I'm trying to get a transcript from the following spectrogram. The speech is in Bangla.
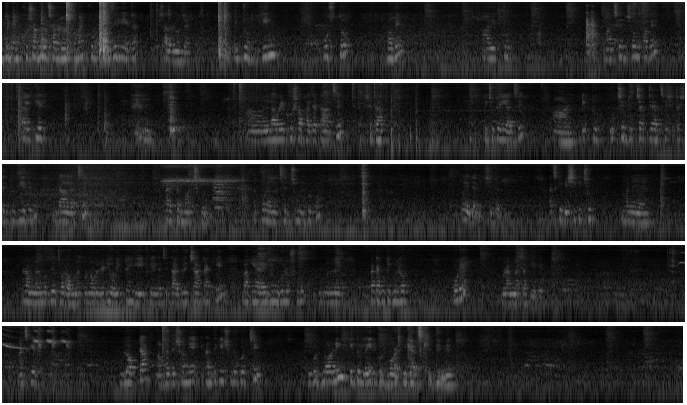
ডিমের খোসাগুলো ছাড়ানোর সময় খুব ইজিলি এটা ছাড়ানো যায়। একটু ডিম পোস্ত হবে আর একটু মাছের ঝোল হবে কালকের লাউয়ের খোসা ভাজাটা আছে, সেটা কিছুটাই আছে। আর একটু উচ্ছে দু চারটে আছে, সেটা সেদ্ধ দিয়ে দেবো, ডাল আছে। আর একটা মাছ করব পোনা মাছের ঝোল করব। হয়ে যাবে সেটা দিয়ে। আজকে বেশি কিছু মানে রান্নার মধ্যে জড়াবো না, কারণ অলরেডি অনেকটাই লেট হয়ে গেছে। তাড়াতাড়ি চাটা খেয়ে বাকি আয়োজনগুলো শুরু মানে কাটাকুটিগুলো করে রান্না চাপিয়ে দেব। আজকের ব্লগটা আপনাদের সঙ্গে এখান থেকেই শুরু করছি। গুড মর্নিং, কিন্তু লেট গুড মর্নিং আজকের দিনে।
